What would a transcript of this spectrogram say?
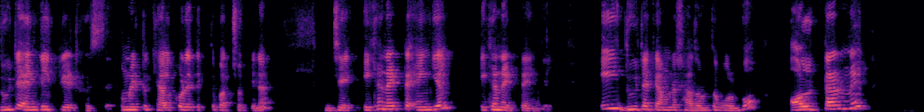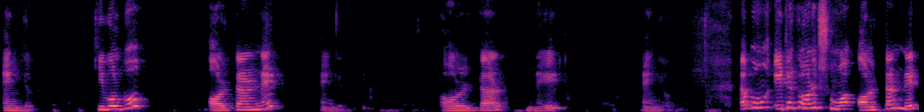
দুইটা অ্যাঙ্গেল ক্রিয়েট হয়েছে। তোমরা একটু খেয়াল করে দেখতে পাচ্ছ কিনা? যে এখানে একটা অ্যাঙ্গেল এখানে একটা অ্যাঙ্গেল এই দুইটাকে আমরা সাধারণত বলব অল্টারনেট অ্যাঙ্গেল কি বলব? অল্টারনেট অ্যাঙ্গেল অল্টারনেট অ্যাঙ্গেল এবং এটাকে অনেক সময় অল্টারনেট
